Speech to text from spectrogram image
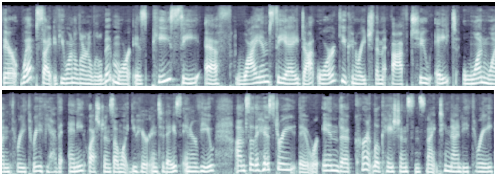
Their website, if you want to learn a little bit more, is pcfymca.org. You can reach them at 528 1133 if you have any questions on what you hear in today's interview. Um, so, the history, they were in the current location since 1993.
